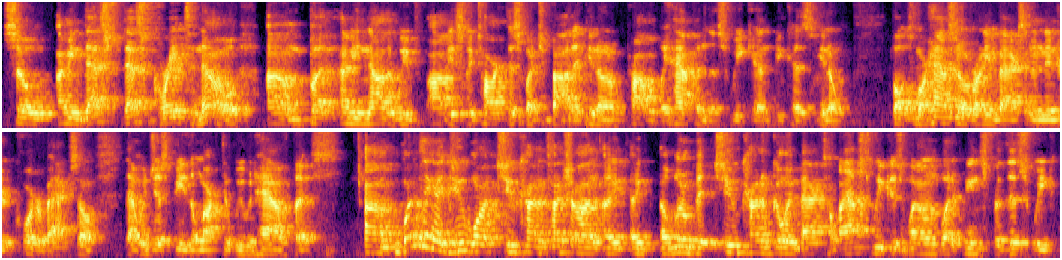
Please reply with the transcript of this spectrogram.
So I mean that's that's great to know. Um, but I mean now that we've obviously talked this much about it, you know, it'll probably happen this weekend because you know Baltimore has no running backs and an injured quarterback. So that would just be the luck that we would have. But um, one thing I do want to kind of touch on a, a, a, little bit too, kind of going back to last week as well and what it means for this week.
